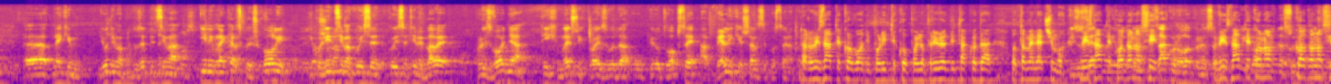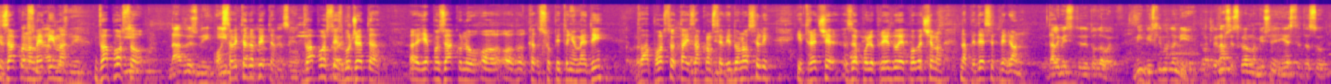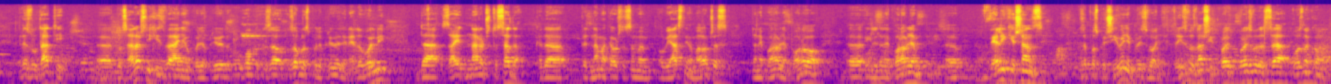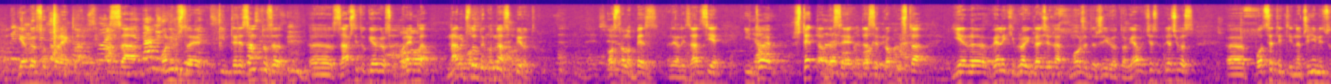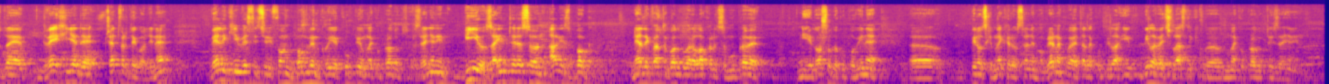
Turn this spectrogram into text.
nekim ljudima, preduzetnicima ili mlekarskoj školi i pojedincima koji se, koji se time bave, proizvodnja tih mlečnih proizvoda u Pirotu opstaje, a velike šanse postoje na to. Dobro, vi znate ko vodi politiku o poljoprivredi, tako da o tome nećemo. vi znate ko donosi... Zakon o lokalnoj Vi znate ko, no, da ko donosi zakon o medijima. 2% nadležni Ostavite da pitam. 2% iz budžeta je po zakonu o, o, kada su u pitanju mediji. 2%, taj zakon ste vi donosili, i treće, za poljoprivredu je povećano na 50 miliona. Da li mislite da je to dovoljno? Mi mislimo da nije. Dakle, naše skromno mišljenje jeste da su rezultati e, dosadašnjih izdvajanja u poljoprivredu, za oblast poljoprivrede nedovoljni, da, naročito sada, kada pred nama, kao što sam vam objasnio malo čas, da ne ponavljam ponovo, e, ili da ne ponavljam, e, velike šanse za pospešivanje proizvodnje, za izvoz naših proizvoda sa oznakom geografskog porekla, sa onim što je interesantno za e, zaštitu geografskog porekla, naročito ovde kod nas u Pirotu, ostalo bez realizacije i to je šteta da se, da se propušta, jer e, veliki broj građana može da žive od toga. Ja, ja ću vas uh, podsjetiti na činjenicu da je 2004. godine veliki investicijni fond Bongren koji je kupio mlekoprodukt Zrenjanin bio zainteresovan, ali zbog neadekvatnog odgovora lokalne samouprave nije došlo do kupovine e, pilotske mlekare od strane Bongrena koja je tada kupila i bila već vlasnik e, mlekoprodukta iz Zrenjanina.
